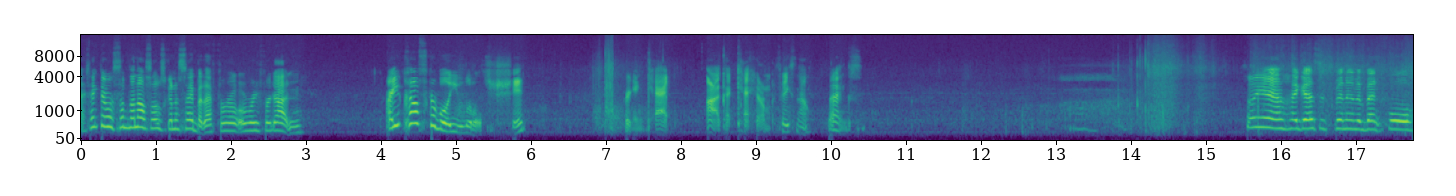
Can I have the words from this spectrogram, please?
I think there was something else I was gonna say, but I've already forgotten. Are you comfortable, you little shit? Friggin' cat. Ah, I got cat hair on my face now. Thanks. So yeah, I guess it's been an eventful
